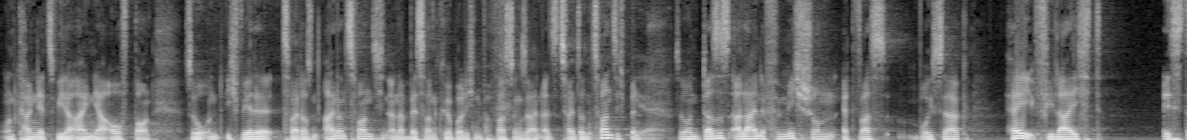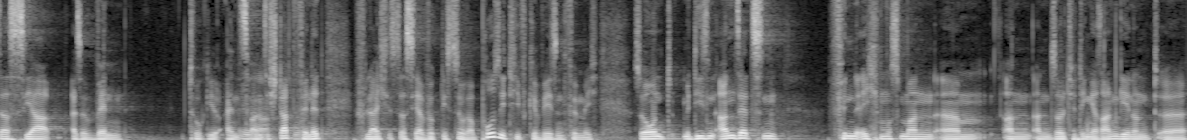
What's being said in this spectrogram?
und kann jetzt wieder ein Jahr aufbauen. So, und ich werde 2021 in einer besseren körperlichen Verfassung sein, als ich 2020 bin. Yeah. So, und das ist alleine für mich schon etwas, wo ich sage, hey, vielleicht ist das ja, also wenn Tokio 21 ja, stattfindet. Cool. Vielleicht ist das ja wirklich sogar positiv gewesen für mich. So, und mit diesen Ansätzen, finde ich, muss man ähm, an, an solche Dinge rangehen und äh,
